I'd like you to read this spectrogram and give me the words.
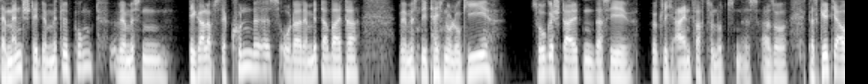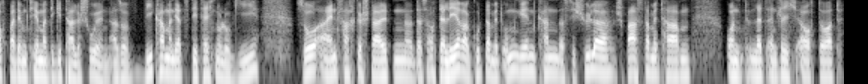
der Mensch steht im Mittelpunkt. Wir müssen egal ob es der Kunde ist oder der Mitarbeiter, wir müssen die Technologie so gestalten, dass sie wirklich einfach zu nutzen ist. Also das gilt ja auch bei dem Thema digitale Schulen. Also wie kann man jetzt die Technologie so einfach gestalten, dass auch der Lehrer gut damit umgehen kann, dass die Schüler Spaß damit haben und letztendlich auch dort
